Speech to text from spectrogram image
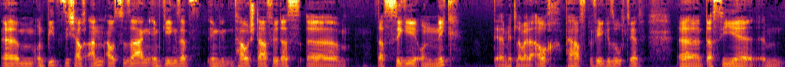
ähm, und bietet sich auch an, auszusagen, im Gegensatz, im Tausch dafür, dass, äh, dass Siggi und Nick, der mittlerweile auch per Haftbefehl gesucht wird, äh, dass sie ähm,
